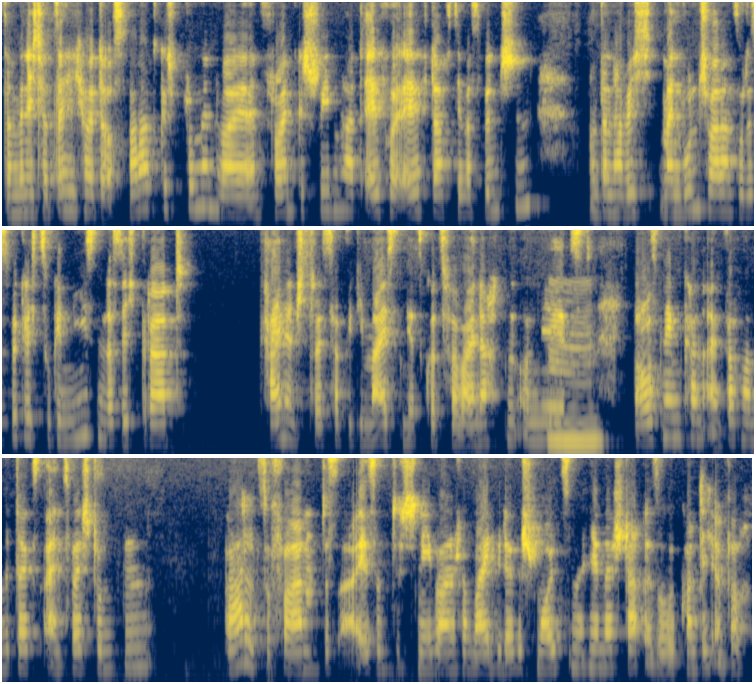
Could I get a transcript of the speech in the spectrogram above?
dann bin ich tatsächlich heute aufs Fahrrad gesprungen, weil ein Freund geschrieben hat, 11.11 Uhr .11 darfst dir was wünschen. Und dann habe ich, mein Wunsch war dann so, das wirklich zu genießen, dass ich gerade keinen Stress habe, wie die meisten jetzt kurz vor Weihnachten und mir mhm. jetzt rausnehmen kann, einfach mal mittags ein, zwei Stunden Radl zu fahren. Und das Eis und der Schnee waren schon weit wieder geschmolzen hier in der Stadt. Also konnte ich einfach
